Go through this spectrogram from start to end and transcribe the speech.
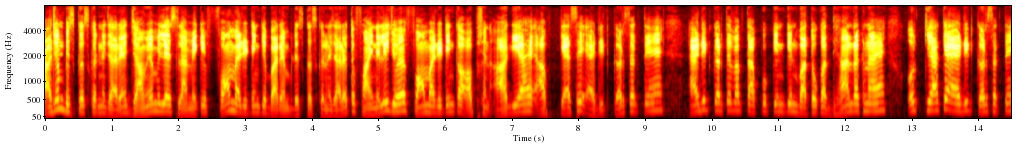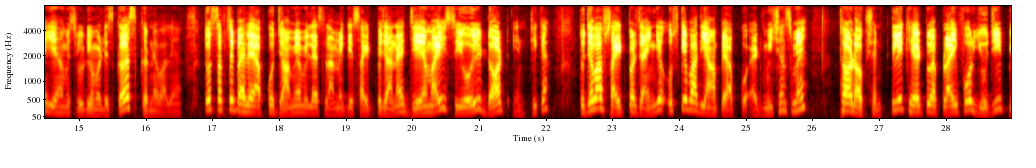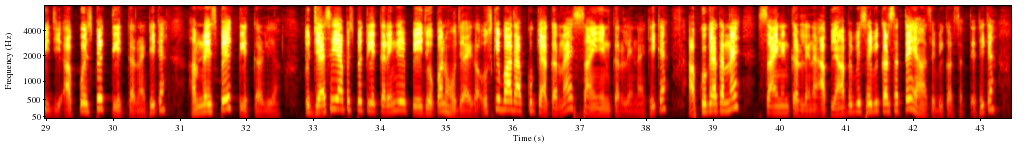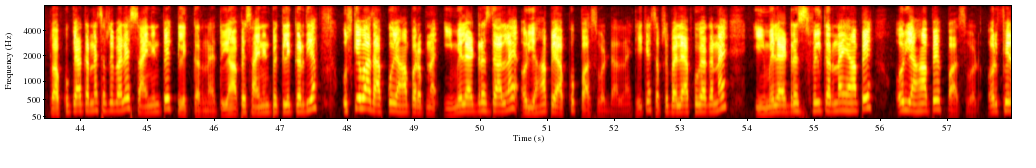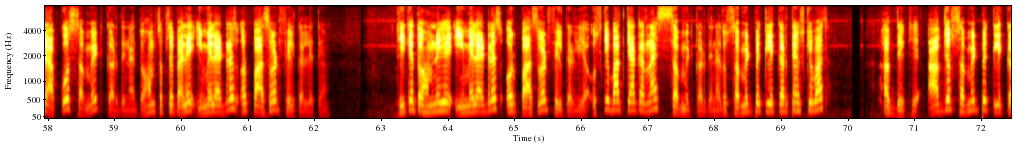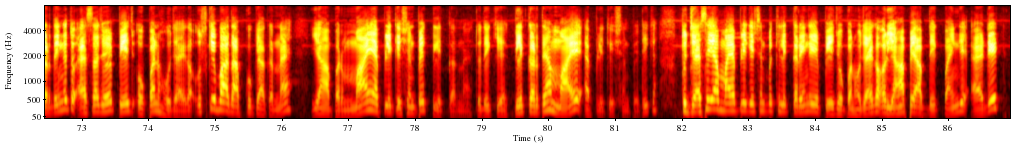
आज हम डिस्कस करने जा रहे हैं जामिया मिलिया इस्लामिया के फॉर्म एडिटिंग के बारे में डिस्कस करने जा रहे हैं। तो फाइनली जो है फॉर्म एडिटिंग का ऑप्शन आ गया है। आप कैसे एडिट कर सकते हैं? एडिट करते वक्त आपको किन किन बातों का ध्यान रखना है और क्या क्या एडिट कर सकते हैं, ये हम इस वीडियो में डिस्कस करने वाले हैं। तो सबसे पहले आपको जामिया मिलिया इस्लामिया की साइट पर जाना है जे M I C O E dot in ठीक है? तो जब आप साइट पर जाएँगे, उसके बाद यहाँ पर आपको एडमिशन्स में third option click here to apply for U G P G आपको इस पर क्लिक करना है, ठीक है? हमने इस पर क्लिक कर लिया। तो जैसे ही आप इस पर क्लिक करेंगे, ये पेज ओपन हो जाएगा। उसके बाद आपको क्या करना है? साइन इन कर लेना है, ठीक है? आपको क्या करना है? साइन इन कर लेना है। आप यहाँ पे भी से भी कर सकते हैं, यहाँ से भी कर सकते हैं, ठीक है? तो आपको क्या करना है? सबसे पहले साइन इन पे क्लिक करना है। तो यहाँ पे साइन इन पे क्लिक कर दिया। उसके बाद आपको यहाँ पर अपना ईमेल एड्रेस डालना है और यहाँ पर आपको पासवर्ड डालना है, ठीक है? सबसे पहले आपको क्या करना है? ईमेल एड्रेस फिल करना है यहाँ पे। और यहाँ पे पासवर्ड और फिर आपको सबमिट कर देना है। तो हम सबसे पहले ईमेल एड्रेस और पासवर्ड फिल कर लेते हैं। ठीक है तो हमने ये ईमेल एड्रेस और पासवर्ड फिल कर लिया। उसके बाद क्या करना है? सबमिट कर देना है। तो सबमिट पे क्लिक करते हैं उसके बाद। अब देखिए, आप जब सबमिट पे क्लिक कर देंगे तो ऐसा जो है पेज ओपन हो जाएगा। उसके बाद आपको क्या करना है? यहाँ पर माई एप्लीकेशन पे क्लिक करना है। तो देखिए क्लिक करते हैं माई एप्लीकेशन पे, ठीक है? तो जैसे ही आप माई एप्लीकेशन पे क्लिक करेंगे, ये पेज ओपन हो जाएगा और यहाँ पे आप देख पाएँगे एडिट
